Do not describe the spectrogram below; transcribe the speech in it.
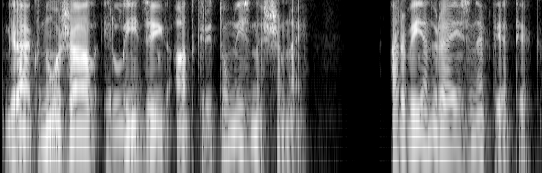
Grēku nožēla ir līdzīga atkrituma iznešanai. Ar vienu reizi nepietiek.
